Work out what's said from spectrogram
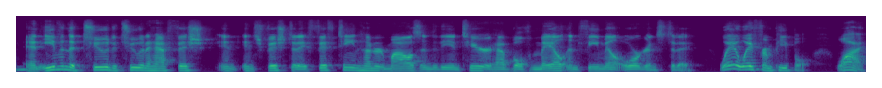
Mm-hmm. And even the two to two and a half fish in, inch fish today, 1,500 miles into the interior, have both male and female organs today, way away from people. Why?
